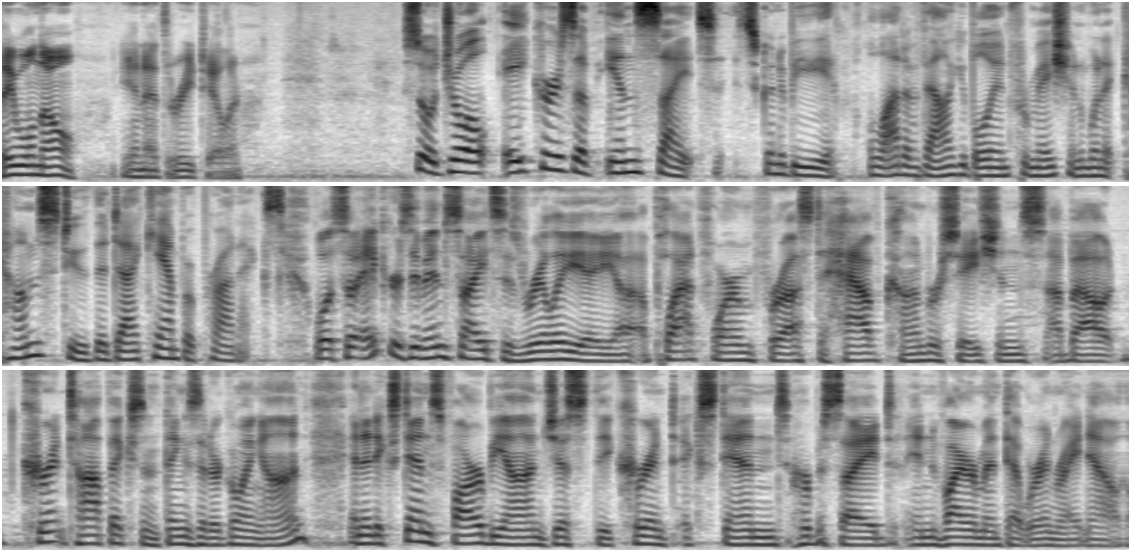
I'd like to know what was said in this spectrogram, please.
they will know in at the retailer. So, Joel, Acres of Insights. It's going to be a lot of valuable information when it comes to the dicamba products. Well, so Acres of Insights is really a, a, platform for us to have conversations about current topics and things that are going on. And it extends far beyond just the current Xtend herbicide environment that we're in right now.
